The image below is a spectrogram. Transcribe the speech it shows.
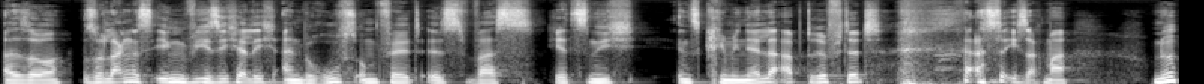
Also, solange es irgendwie sicherlich ein Berufsumfeld ist, was jetzt nicht ins Kriminelle abdriftet, also ich sag mal, ne,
